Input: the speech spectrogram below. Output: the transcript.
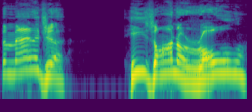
The manager, he's on a roll.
